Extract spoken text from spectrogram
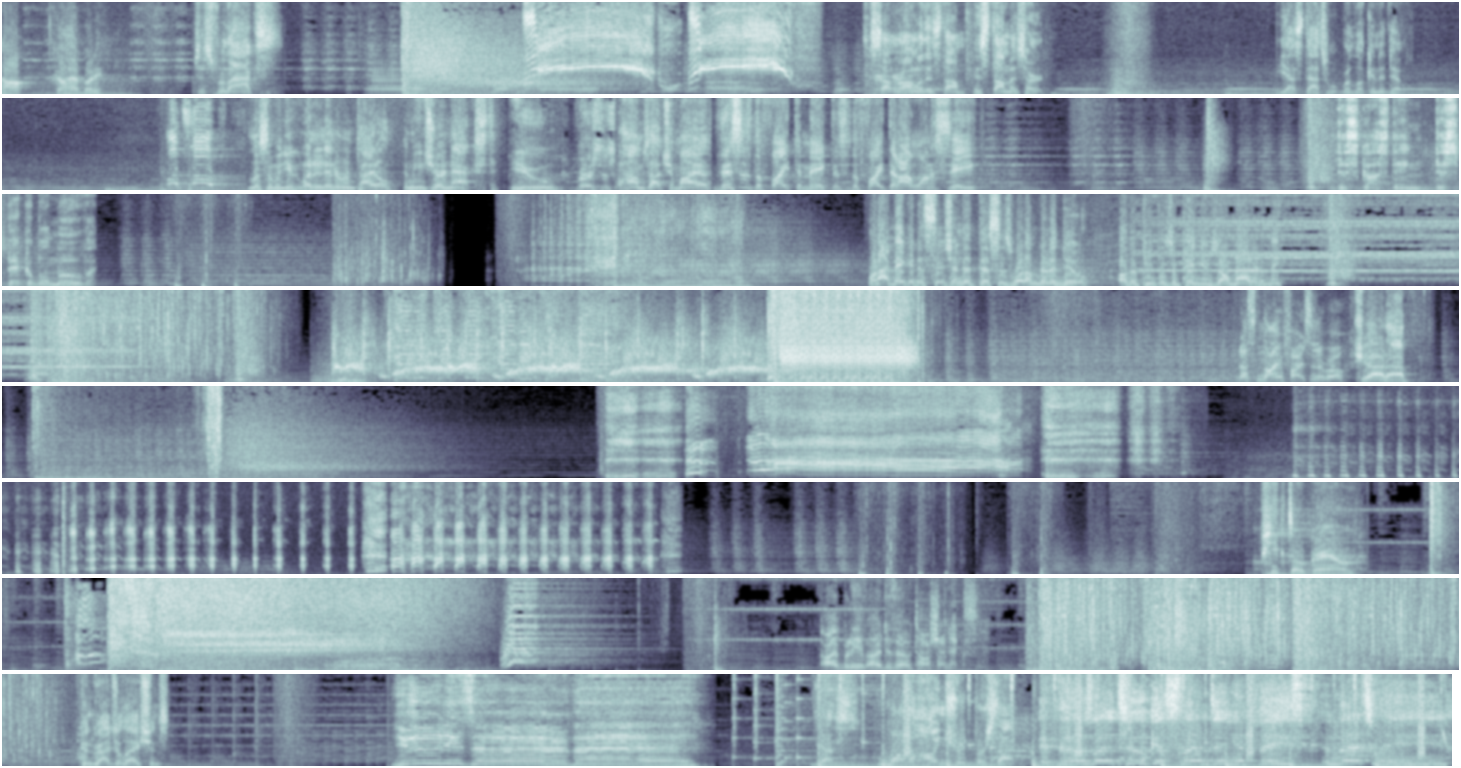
Oh, go ahead, buddy. Just relax. Something wrong with his thumb. His thumb is hurt. Yes, that's what we're looking to do. What's up? Listen, when you win an interim title, it means you're next. You versus Hamzat Chimaev. This is the fight to make. This is the fight that I want to see. Disgusting, despicable move. When I make a decision that this is what I'm going to do, other people's opinions don't matter to me. That's nine fights in a row. Shut up. Pictogram. I believe I deserve Tasha next. Congratulations. You deserve it. Yes, 100%. It feels like to get slammed in your face, and that's when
